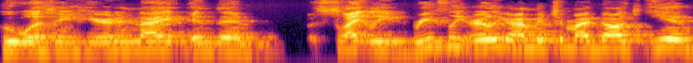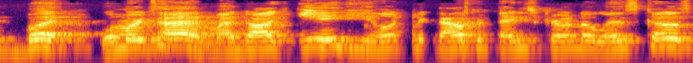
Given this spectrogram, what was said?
who wasn't here tonight, and then slightly briefly earlier, I mentioned my dog Ian, but one more time, my dog Ian, he holding it down for Fatty's Crew on the West Coast.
